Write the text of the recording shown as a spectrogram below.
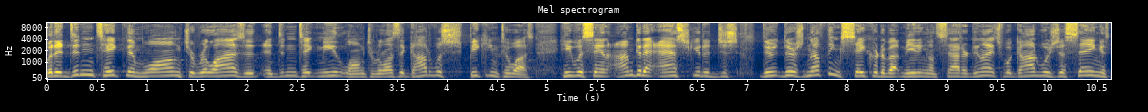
But it didn't take them long to realize it. It didn't take me long to realize that God was speaking to us. He was saying, I'm going to ask you to just, there, there's nothing sacred about meeting on Saturday nights. What God was just saying is,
